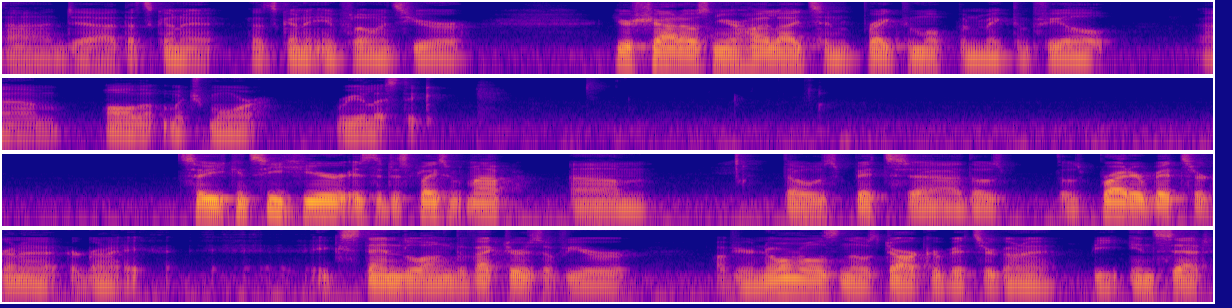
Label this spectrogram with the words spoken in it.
and uh, that's gonna that's gonna influence your your shadows and your highlights and break them up and make them feel um, all that much more realistic. So you can see here is the displacement map. Um, those bits, uh, those those brighter bits are gonna are gonna extend along the vectors of your of your normals, and those darker bits are gonna be inset.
